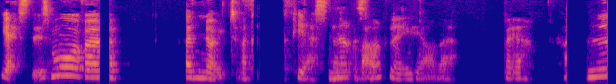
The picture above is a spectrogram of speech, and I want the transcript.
yes, it's more of a a note, like a PS note That's about lovely. PR there. But yeah,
